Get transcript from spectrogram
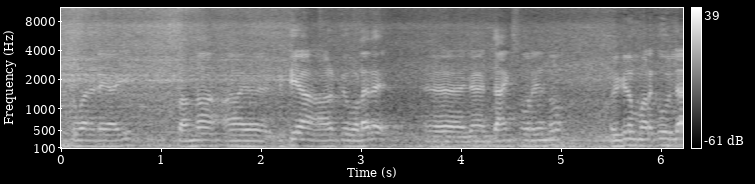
കിട്ടുവാനിടയായി. തന്ന കിട്ടിയ ആൾക്ക് വളരെ ഞാൻ താങ്ക്സ് പറയുന്നു. ഒരിക്കലും മറക്കൂല.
